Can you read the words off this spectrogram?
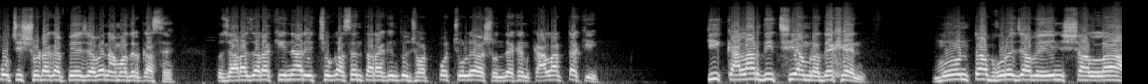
পঁচিশশো টাকা পেয়ে যাবেন আমাদের কাছে। তো যারা যারা কেনার ইচ্ছুক আছেন, তারা কিন্তু ঝটপট চলে আসুন। দেখেন কালারটা কি? কি কালার দিচ্ছি আমরা? দেখেন, মনটা ভরে যাবে ইনশাল্লাহ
